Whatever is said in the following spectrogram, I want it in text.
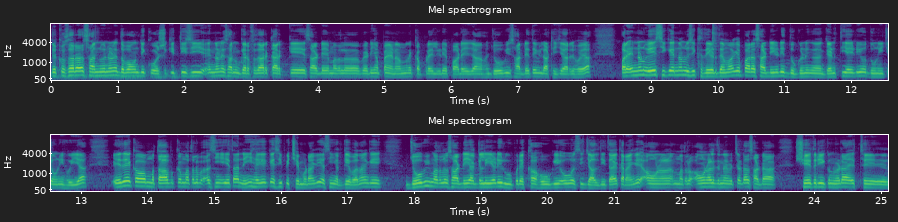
ਦੇਖੋ ਸਰ ਸਾਨੂੰ ਇਹਨਾਂ ਨੇ ਦਬਾਉਣ ਦੀ ਕੋਸ਼ਿਸ਼ ਕੀਤੀ ਸੀ। ਇਹਨਾਂ ਨੇ ਸਾਨੂੰ ਗ੍ਰਿਫਤਾਰ ਕਰਕੇ ਸਾਡੇ ਮਤਲਬ ਜਿਹੜੀਆਂ ਭੈਣਾਂ ਉਹਨਾਂ ਦੇ ਕੱਪੜੇ ਲੀੜੇ ਪਾੜੇ ਜਾਂ ਜੋ ਵੀ ਸਾਡੇ ਤੇ ਵੀ ਲਾਠੀਚਾਰਜ ਹੋਇਆ। ਪਰ ਇਹਨਾਂ ਨੂੰ ਇਹ ਸੀ ਕਿ ਇਹਨਾਂ ਨੂੰ ਅਸੀਂ ਖਦੇੜ ਦੇਵਾਂਗੇ ਪਰ ਸਾਡੀ ਜਿਹੜੀ ਦੁੱਗਣੀ ਗਿਣਤੀ ਹੈ ਜਿਹੜੀ ਉਹ ਦੂਣੀ ਚੌਣੀ ਹੋਈ ਆ। ਇਹਦੇ ਕ- ਮੁਤਾਬਕ ਮਤਲਬ ਅਸੀਂ ਇਹ ਤਾਂ ਨਹੀਂ ਹੈਗੇ ਕਿ ਅਸੀਂ ਪਿੱਛੇ ਮੁੜਾਂਗੇ ਅਸੀਂ ਅੱਗੇ ਵਧਾਂਗੇ। ਜੋ ਵੀ ਮਤਲਬ ਸਾਡੀ ਅਗਲੀ ਜਿਹੜੀ ਰੂਪਰੇਖਾ ਹੋਊਗੀ ਉਹ ਅਸੀਂ ਜਲਦੀ ਤੈਅ ਕਰਾਂਗੇ। ਆਉਣ ਵਾਲਾ ਮਤਲਬ ਆਉਣ ਵਾਲੇ ਦਿਨਾਂ ਵਿੱਚ ਜਿਹੜਾ ਸਾਡਾ 6 ਤਰੀਕ ਨੂੰ ਜਿਹੜਾ ਇੱਥੇ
